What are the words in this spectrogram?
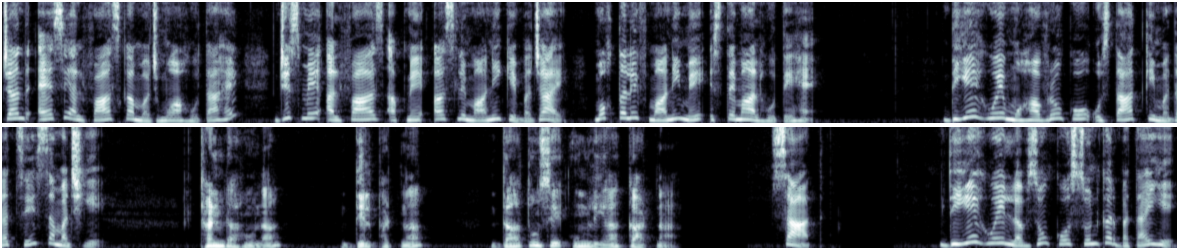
चंद ऐसे अल्फाज का मजमुआ होता है जिसमें अल्फाज अपने असल मानी के बजाय मुख्तलिफ़ मानी में इस्तेमाल होते हैं। दिए हुए मुहावरों को उस्ताद की मदद से समझिए। ठंडा होना दिल फटना दांतों से उंगलियाँ काटना। सात दिए हुए लफ्जों को सुनकर बताइए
